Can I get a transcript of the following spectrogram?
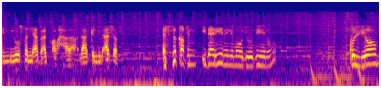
إنه يوصل لأبعد مرحلة. لكن للأسف الثقة في الإداريين اللي موجودين كل يوم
